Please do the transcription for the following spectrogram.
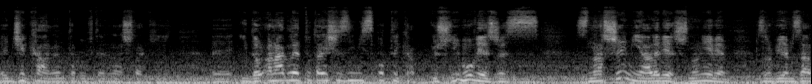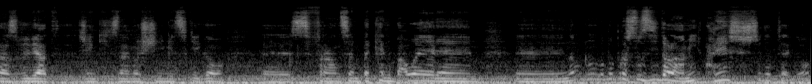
e, dziekanem, to był wtedy nasz taki e, idol, a nagle tutaj się z nimi spotykam. Już nie mówię, że z, z naszymi, ale wiesz, no nie wiem, zrobiłem zaraz wywiad dzięki znajomości niemieckiego z Francem Beckenbauerem, e, no, no, no po prostu z idolami, a jeszcze do tego,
